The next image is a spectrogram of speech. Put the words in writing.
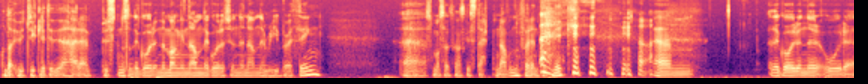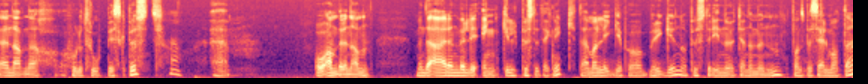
Og da utviklet de det her pusten, så det går under mange navn. Det går også under navnet rebirthing, eh, som også er et ganske sterkt navn for en teknikk. ja. um, det går under ordet, navnet holotropisk pust, Ja. um, og andre navn. Men det er en veldig enkel pusteteknikk, der man ligger på ryggen og puster inn og ut gjennom munnen på en spesiell måte,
